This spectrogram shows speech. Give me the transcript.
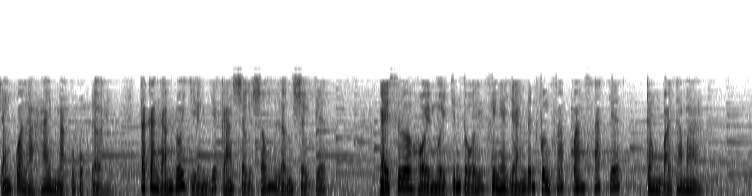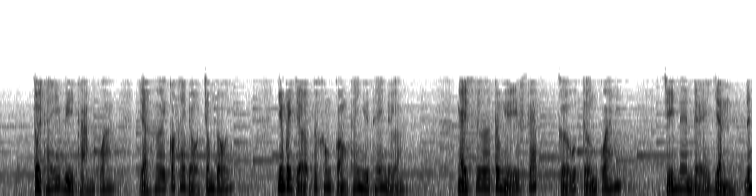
chẳng qua là hai mặt của cuộc đời, ta can đảm đối diện với cả sự sống lẫn sự chết. Ngày xưa hồi 19 tuổi khi nghe giảng đến phương pháp quán sát chết trong bãi Tha Ma, tôi thấy bi thảm quá và hơi có thái độ chống đối. Nhưng bây giờ tôi không còn thấy như thế nữa. Ngày xưa tôi nghĩ phép cửu tưởng quán chỉ nên để dành đến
